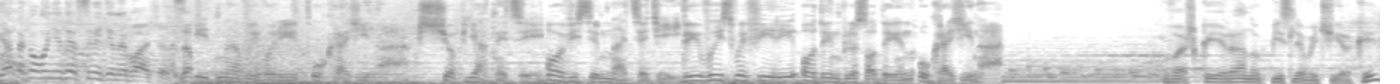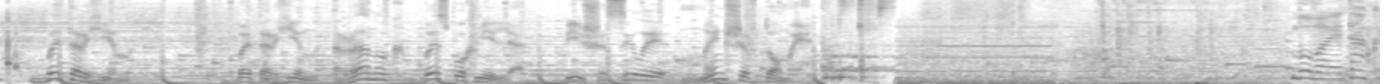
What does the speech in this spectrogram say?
Я такого ніде в світі не бачив. Запіт на виворіт Україна. Щоп'ятниці о 18-й. Дивись в ефірі 1 плюс 1 Україна. Важкий ранок після вечірки. Бетаргін. Бетаргін ранок без похмілля. Більше сили, менше втоми. Буває так,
